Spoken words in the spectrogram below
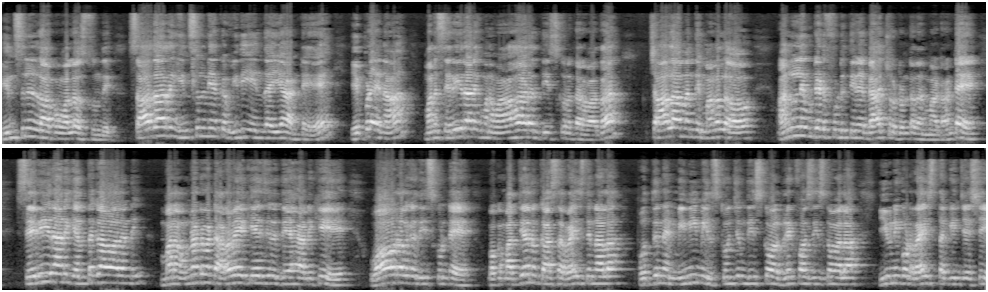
ఇన్సులిన్ లోపం వల్ల వస్తుంది. సాధారణ ఇన్సులిన్ యొక్క విధి ఏందయ్యా అంటే ఎప్పుడైనా మన శరీరానికి మనం ఆహారం తీసుకున్న తర్వాత చాలా మంది మనలో అన్లిమిటెడ్ ఫుడ్ తినే బ్యాచ్ ఒకటి అనమాట అంటే శరీరానికి ఎంత కావాలండి? మనం ఉన్నటువంటి అరవై కేజీల దేహానికి ఓవరాల్గా తీసుకుంటే ఒక మధ్యాహ్నం కాస్త రైస్ తినాలా? పొద్దున్నే మినీ మీల్స్ కొంచెం తీసుకోవాలి బ్రేక్ఫాస్ట్ తీసుకోవాలా? ఈవినింగ్ కూడా రైస్ తగ్గించేసి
